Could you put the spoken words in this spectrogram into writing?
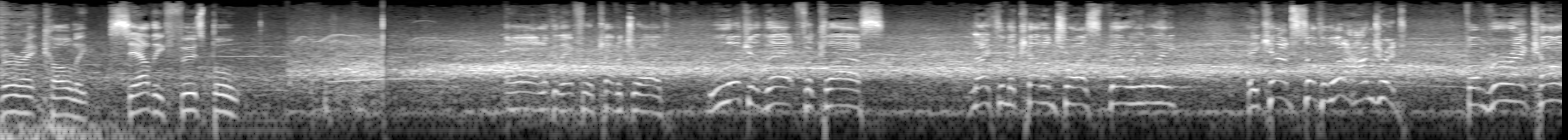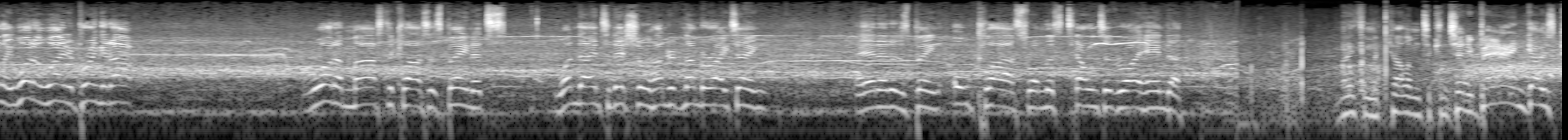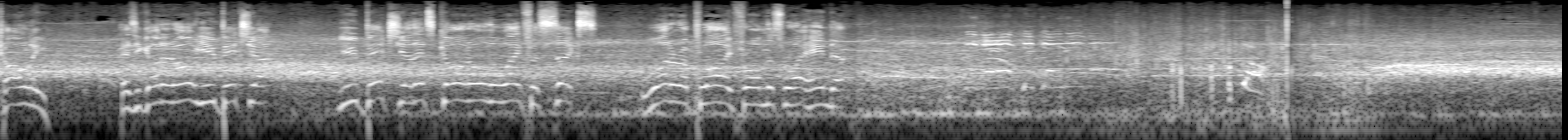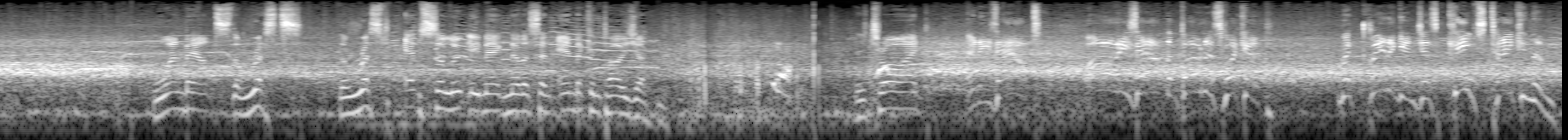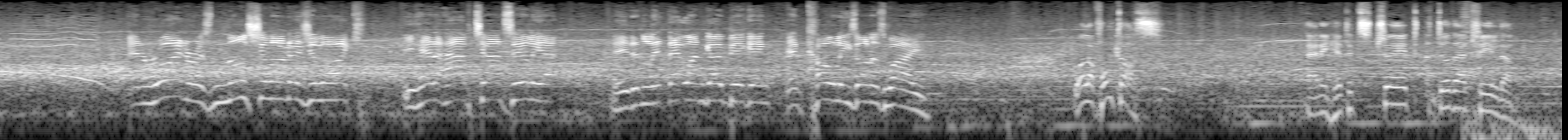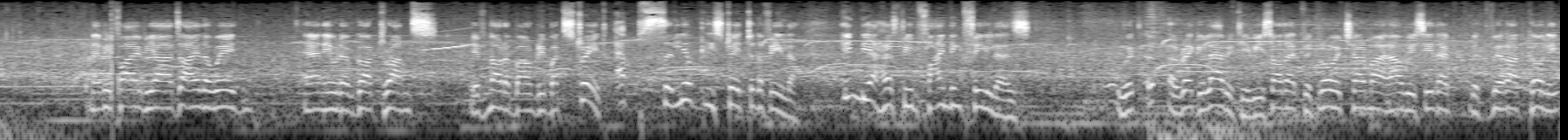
Virat Kohli, Southee first ball. Oh, look at that for a cover drive. Look at that for class. Nathan McCullum tries valiantly. He can't stop it. What a hundred from Virat Kohli. What a way to bring it up. What a masterclass it's been. It's one day international 100 number 18 and it has been all class from this talented right-hander. Nathan McCullum to continue. Bang goes Kohli. Has he got it all? You betcha. You betcha. That's gone all the way for six. What a reply from this right-hander. One bounce, the wrists, the wrist absolutely magnificent and the composure. He tried and he's out. Oh, he's out the bonus wicket. McClenaghan just keeps taking them. And Ryder as nonchalant as you like. He had a half chance earlier. He didn't let that one go begging, and Kohli's on his way. Well, a full toss. And he hit it straight to that fielder maybe five yards either way, and he would have got runs, if not a boundary, but straight, absolutely straight to the fielder. India has been finding fielders with a regularity. We saw that with Rohit Sharma, and now we see that with Virat Kohli.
